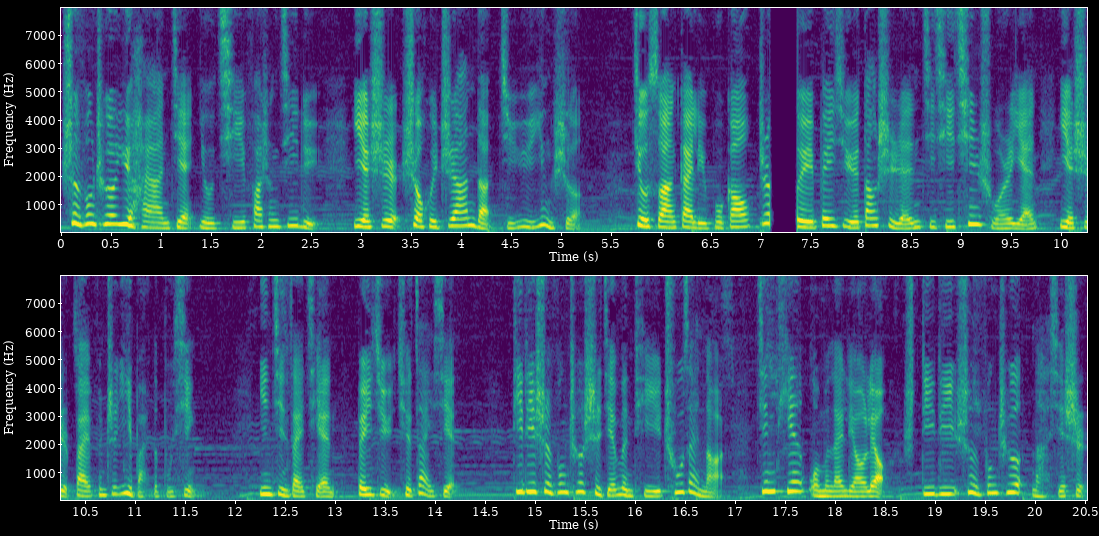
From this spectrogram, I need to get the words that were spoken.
顺风车遇害案件有其发生几率，也是社会治安的局域映射。就算概率不高，这对悲剧当事人及其亲属而言，也是百分之一百的不幸。因近在前，悲剧却再现。滴滴顺风车事件问题出在哪儿？今天我们来聊聊滴滴顺风车哪些事。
